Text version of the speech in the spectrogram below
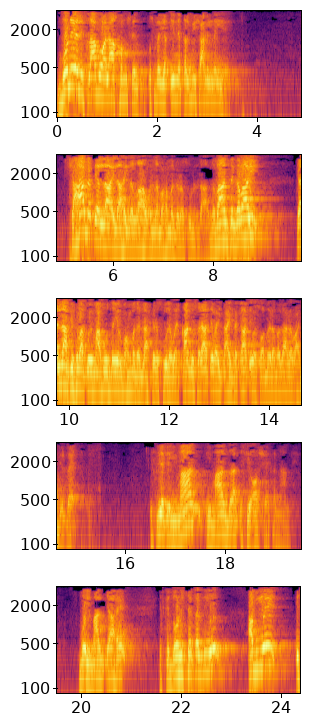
بونے الاسلام و اللہ خمسن اس میں یقین قلبی شامل نہیں ہے۔ شہادت اللہ الہ الا اللہ اللہ محمد رسول اللہ۔ زبان سے گواہی۔ کہ اللہ کے سوا کوئی معبود نہیں اور محمد اللہ کے رسول ہے، وہ قام سراتے وہ اتائی زکاتے وہ سو میرا بگانا واجل بیت اس لیے کہ ایمان ایمان ذرا کسی اور شے کا نام ہے۔ وہ ایمان کیا ہے؟ اس کے دو حصے کر دیے۔ اب یہ اس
